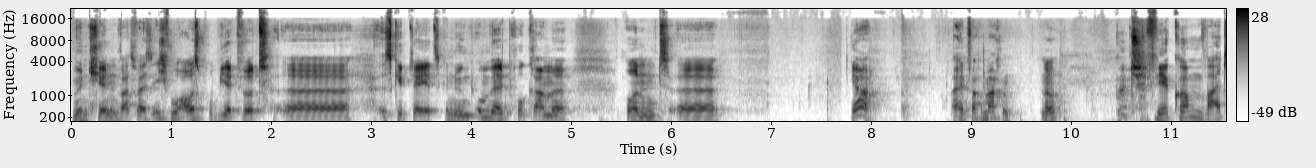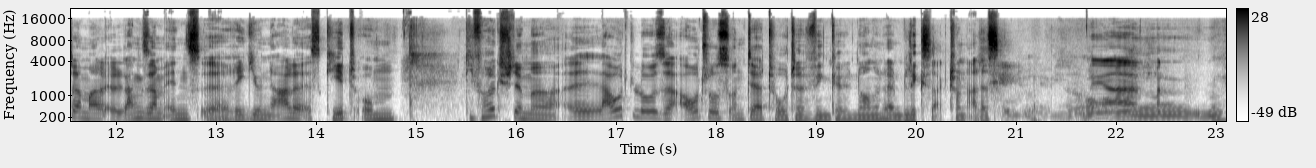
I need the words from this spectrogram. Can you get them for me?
München, was weiß ich, wo ausprobiert wird. Äh, es gibt ja jetzt genügend Umweltprogramme und äh, ja, einfach machen. Ne? Gut, wir kommen weiter mal langsam ins äh, Regionale. Es geht um die Volksstimme, lautlose Autos und der tote Winkel. Norman, dein Blick sagt schon alles. Ja, man,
